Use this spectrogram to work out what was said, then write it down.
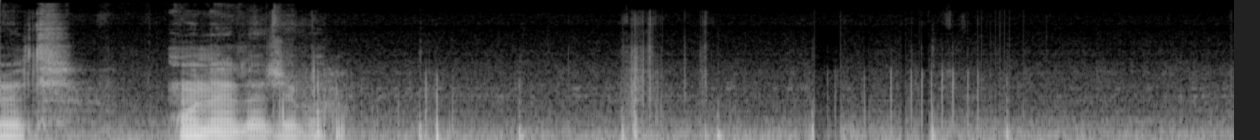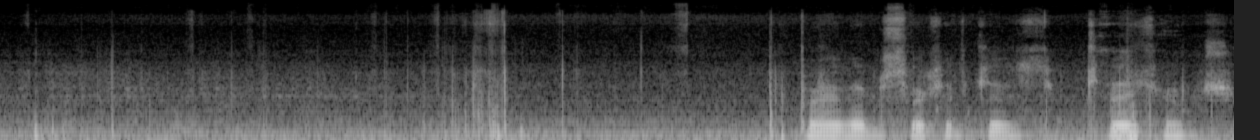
Evet. O nerede acaba? Böyle de bir soket gerekiyormuş.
